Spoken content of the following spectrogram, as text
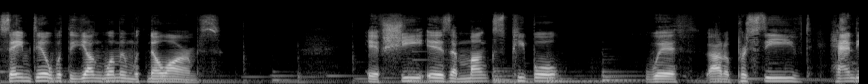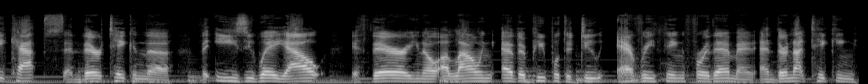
Same deal with the young woman with no arms. If she is amongst people with, I don't know, perceived handicaps and they're taking the, the easy way out if they're, you know, allowing other people to do everything for them and, and they're not taking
